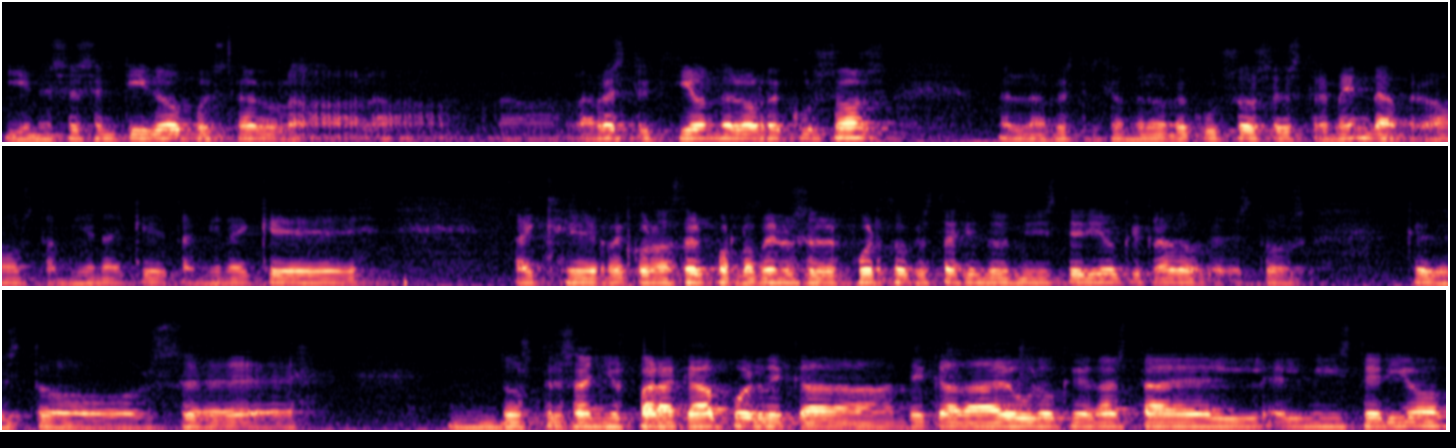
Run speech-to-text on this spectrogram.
y en ese sentido, pues claro, la, restricción de los recursos la restricción de los recursos es tremenda, pero vamos, también hay que también hay que hay que reconocer por lo menos el esfuerzo que está haciendo el ministerio, que claro, que de estos que de eh, dos, tres años para acá, pues de cada, euro que gasta el, Ministerio,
